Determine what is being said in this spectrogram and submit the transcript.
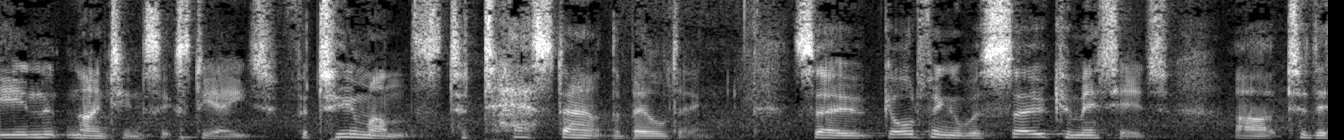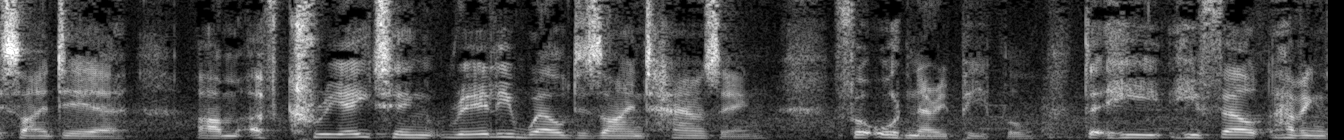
in 1968 for two months to test out the building. So Goldfinger was so committed uh, to this idea um, of creating really well designed housing for ordinary people that he, he felt, having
